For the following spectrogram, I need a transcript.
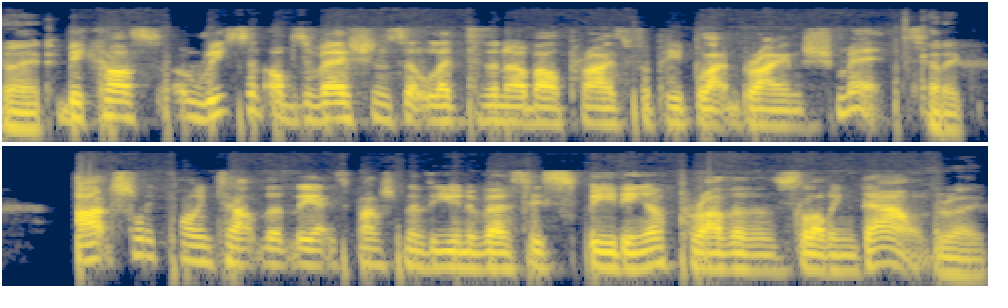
Right. Because recent observations that led to the Nobel Prize for people like Brian Schmidt Correct. actually point out that the expansion of the universe is speeding up rather than slowing down. Right.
